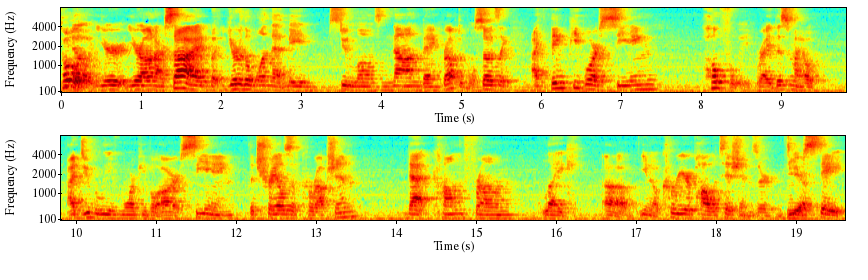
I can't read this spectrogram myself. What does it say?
you know, Totally. you're you're on our side but you're the one that made student loans non-bankruptable so it's like I think people are seeing hopefully right this is my hope I do believe more people are seeing the trails of corruption that come from like uh, you know career politicians or deep Yeah. state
